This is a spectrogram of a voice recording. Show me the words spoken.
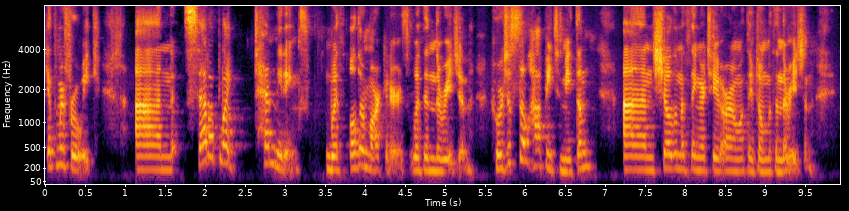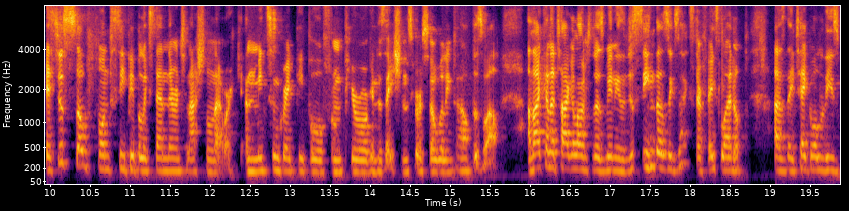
get them here for a week, and set up like 10 meetings with other marketers within the region who are just so happy to meet them and show them a thing or two around what they've done within the region. It's just so fun to see people extend their international network and meet some great people from peer organizations who are so willing to help as well. And I kind of tag along to those meetings and just seeing those execs, their face light up as they take all of these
